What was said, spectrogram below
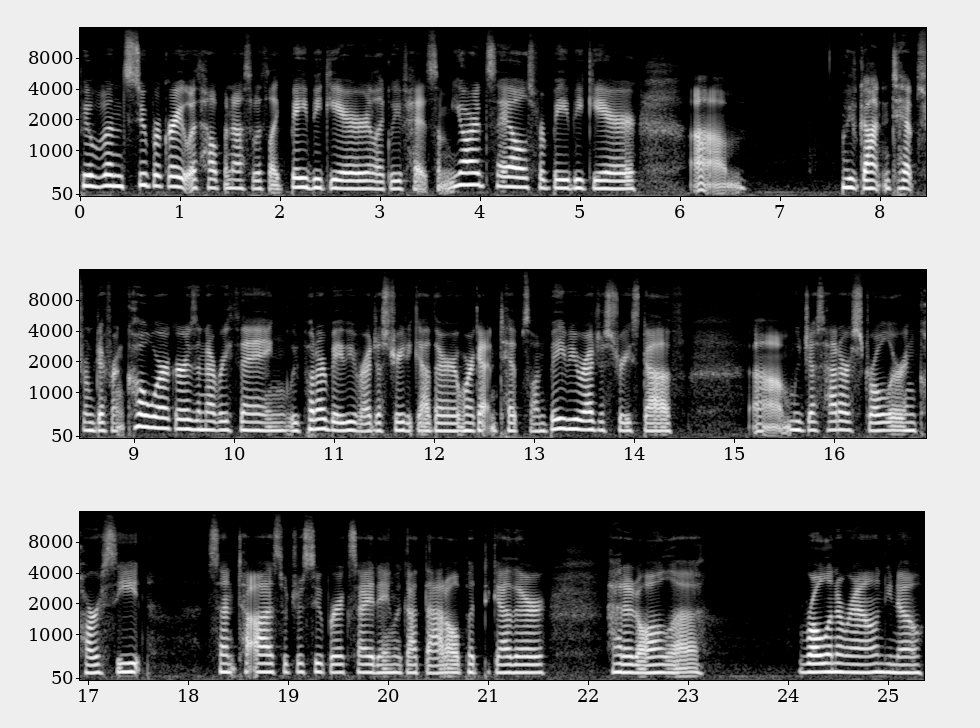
people have been super great with helping us with like baby gear. Like we've hit some yard sales for baby gear. Um, we've gotten tips from different coworkers and everything. We put our baby registry together and we're getting tips on baby registry stuff. Um, we just had our stroller and car seat sent to us, which was super exciting. We got that all put together, had it all uh, rolling around. You know,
